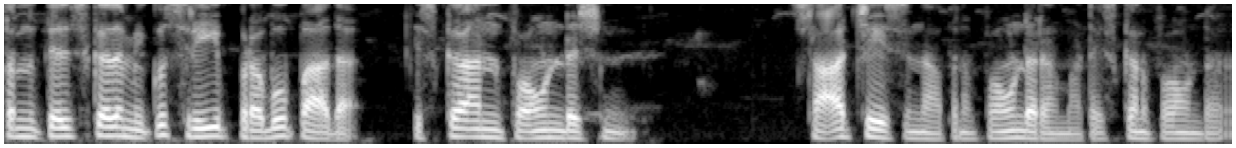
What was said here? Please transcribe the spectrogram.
అతను తెలుసు కదా మీకు Shri Prabhupada ISKCON foundation. Start చేసింది అతను ఫౌండర్ అనమాట ఇస్కాన్ ఫౌండర్.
